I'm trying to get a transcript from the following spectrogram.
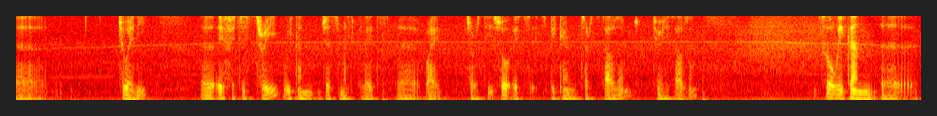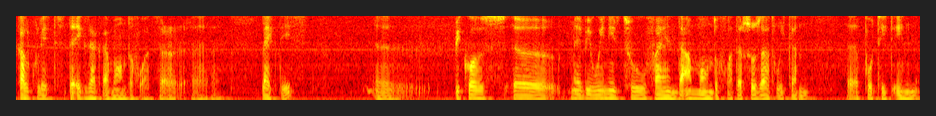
uh, 20 uh, if it is 3 we can just multiply it uh, by 30 so it's it became 30,000 20,000 so we can uh, calculate the exact amount of water uh, like this. Uh, because uh, maybe we need to find the amount of water so that we can put it in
